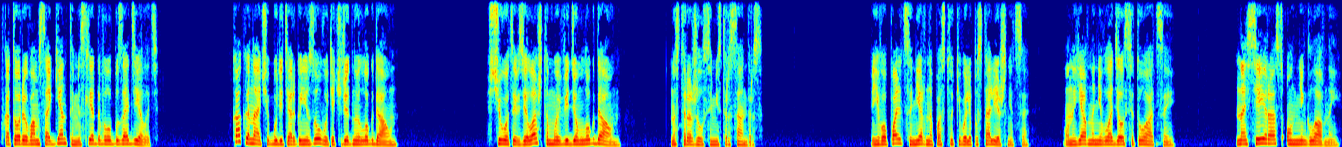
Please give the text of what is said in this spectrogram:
которую вам с агентами следовало бы заделать. Как иначе будете организовывать очередной локдаун?» «С чего ты взяла, что мы введем локдаун?» — насторожился мистер Сандерс. Его пальцы нервно постукивали по столешнице. Он явно не владел ситуацией. На сей раз он не главный.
